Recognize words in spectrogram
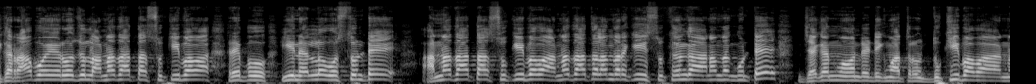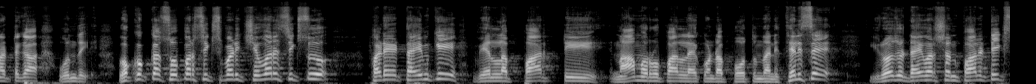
ఇక రాబోయే రోజుల్లో అన్నదాత సుఖీభావ రేపు ఈ నెలలో వస్తుంటే అన్నదాత సుఖీభవ అన్నదాతలందరికీ సుఖంగా ఆనందంగా ఉంటే జగన్మోహన్ రెడ్డికి మాత్రం దుఃఖీభవ అన్నట్టుగా ఉంది. ఒక్కొక్క సూపర్ సిక్స్ పడి చివరి సిక్స్ పడే టైంకి వీళ్ళ పార్టీ నామరూపాలు లేకుండా పోతుందని తెలిసే ఈరోజు డైవర్షన్ పాలిటిక్స్.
